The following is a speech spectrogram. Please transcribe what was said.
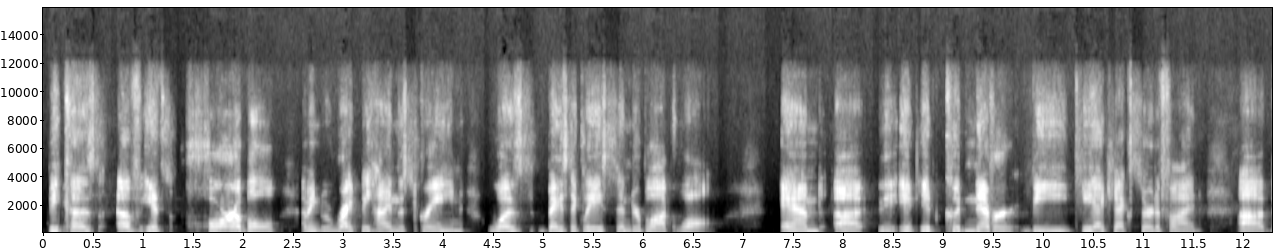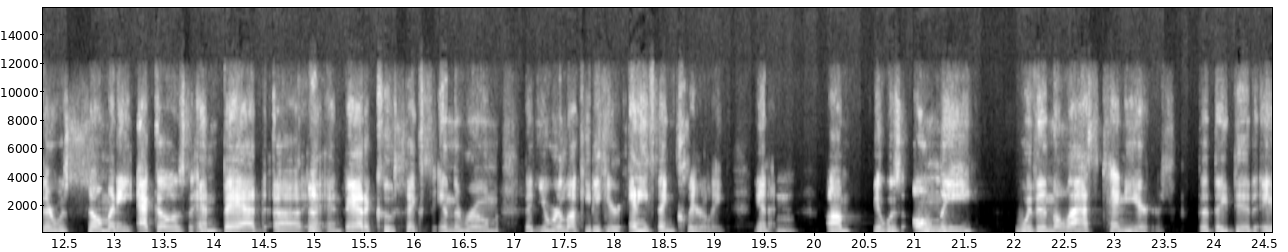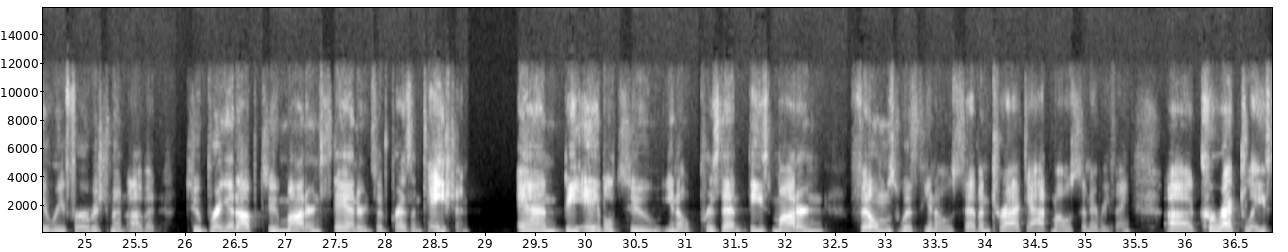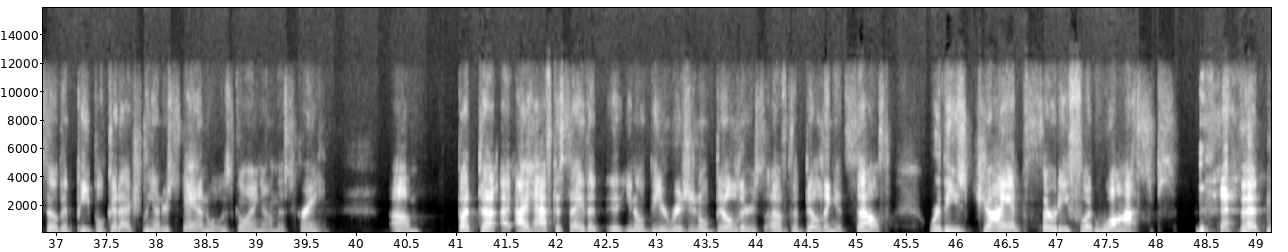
because of its horrible. I mean, right behind the screen was basically a cinder block wall. And uh, it, it could never be THX certified. Uh, there was so many echoes and bad uh, and, bad acoustics in the room that you were lucky to hear anything clearly in it. Mm. Um, it was only within the last 10 years that they did a refurbishment of it to bring it up to modern standards of presentation and be able to you know present these modern films with you know seven track atmos and everything uh, correctly so that people could actually understand what was going on the screen. Um, but uh, I, I have to say that uh, you know the original builders of the building itself were these giant 30 foot wasps that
